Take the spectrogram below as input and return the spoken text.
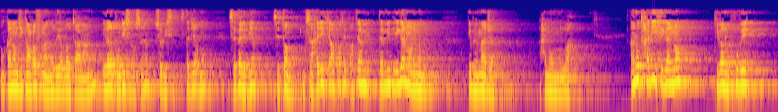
donc en indiquant Uthman, il répondit sur celui-ci. C'est-à-dire, non, c'est bel et bien cet homme. Donc c'est un hadith qui est rapporté par Termid, également l'imam Ibn Majah, Un autre hadith également qui va nous prouver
